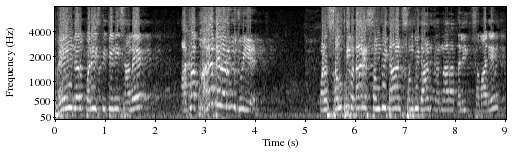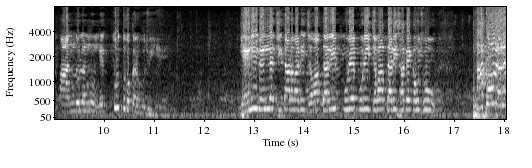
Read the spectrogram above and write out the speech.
ભયંકર પરિસ્થિતિની સામે આખા ભારતે લડવું જોઈએ. પણ સૌથી વધારે સંવિધાન સંવિધાન કરનારા દલિત સમાજે આ આંદોલનનું નેતૃત્વ કરવું જોઈએ. જ્ઞાનીબેનને જીતાડવાની જવાબદારી, પૂરેપૂરી જવાબદારી સાથે કહું છું. ઠાકોર અને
